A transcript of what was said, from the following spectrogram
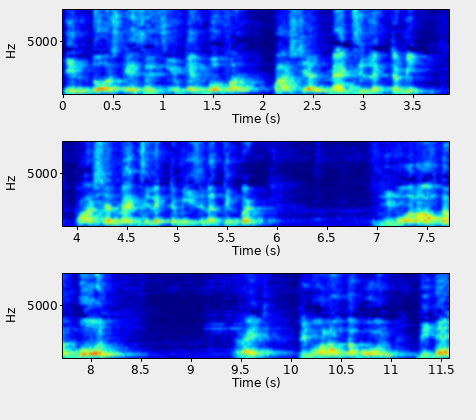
In those cases, you can go for partial maxillectomy. Partial maxillectomy is nothing but removal of the bone, right? Removal of the bone with a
